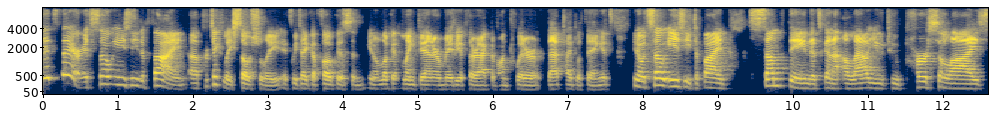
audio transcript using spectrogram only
it's there. It's so easy to find uh, particularly socially if we take a focus and you know look at linkedin or maybe if they're active on twitter that type of thing. It's you know it's so easy to find something that's going to allow you to personalize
